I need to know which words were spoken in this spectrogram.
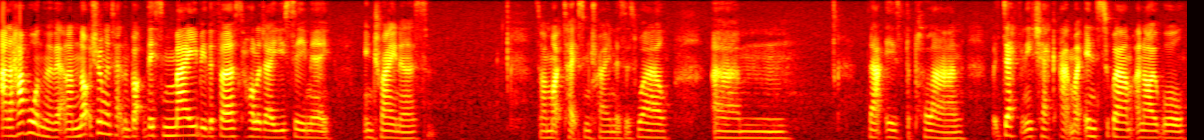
And I have worn them a bit, and I'm not sure I'm going to take them, but this may be the first holiday you see me in trainers. So I might take some trainers as well. Um, that is the plan. But definitely check out my Instagram, and I will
